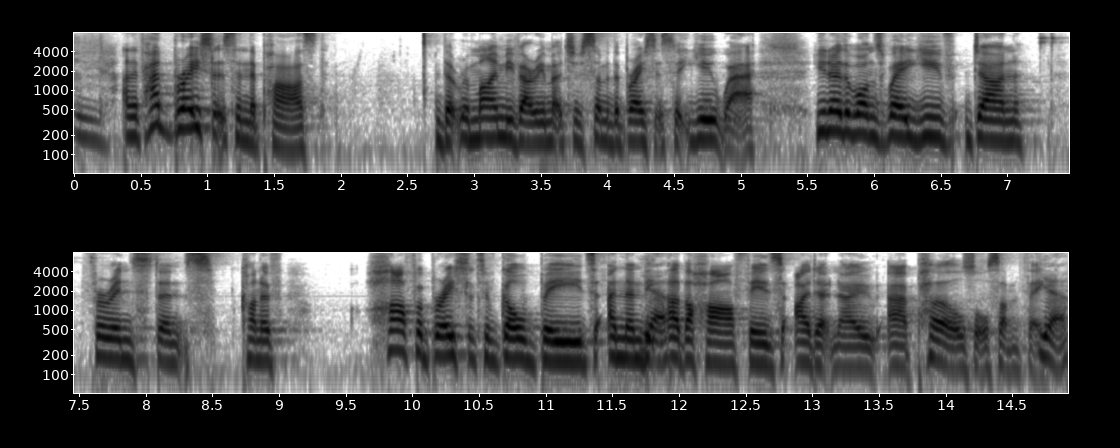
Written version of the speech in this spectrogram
And they've had bracelets in the past that remind me very much of some of the bracelets that you wear. You know, the ones where you've done, for instance, kind of half a bracelet of gold beads and then the Yeah. other half is, I don't know, uh, pearls or something. Yeah.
